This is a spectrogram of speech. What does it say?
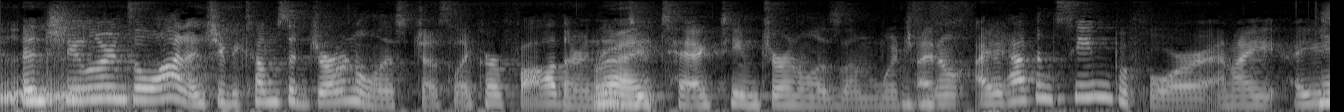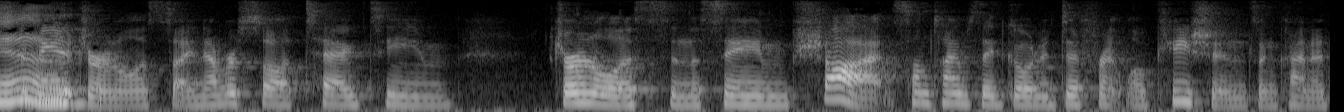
and she learns a lot, and she becomes a journalist just like her father. And they do tag team journalism, which I don't, I haven't seen before. And I, I used to be a journalist. I never saw tag team journalists in the same shot. Sometimes they'd go to different locations and kind of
